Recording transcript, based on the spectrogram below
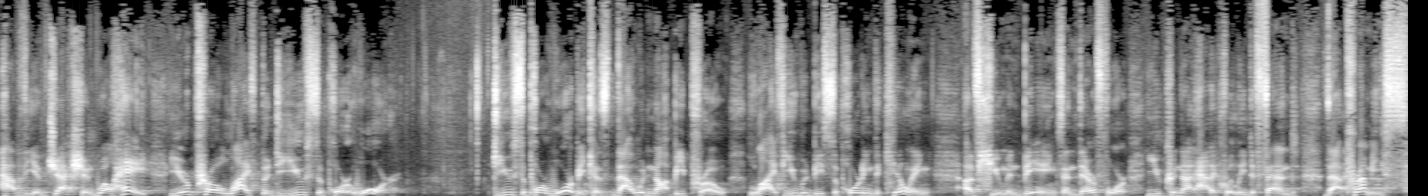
have the objection well, hey, you're pro life, but do you support war? Do you support war? Because that would not be pro life. You would be supporting the killing of human beings, and therefore you could not adequately defend that premise.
